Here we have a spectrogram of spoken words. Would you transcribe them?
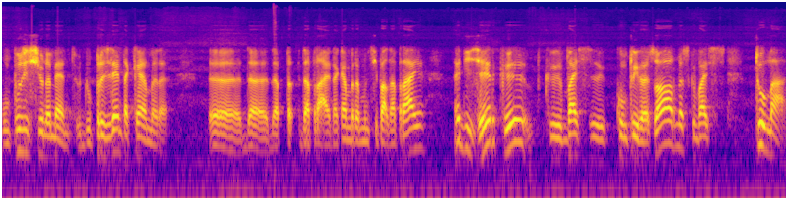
um posicionamento do Presidente da Câmara uh, da, da, da Praia, da Câmara Municipal da Praia, a dizer que, que vai-se cumprir as normas, que vai-se tomar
